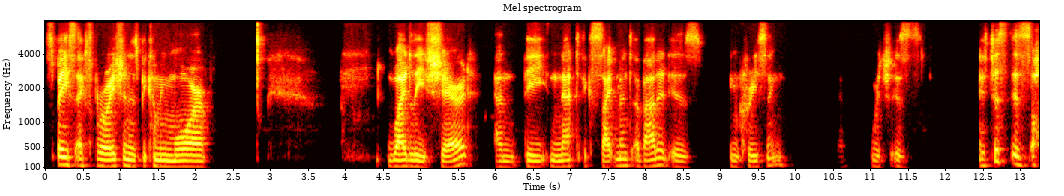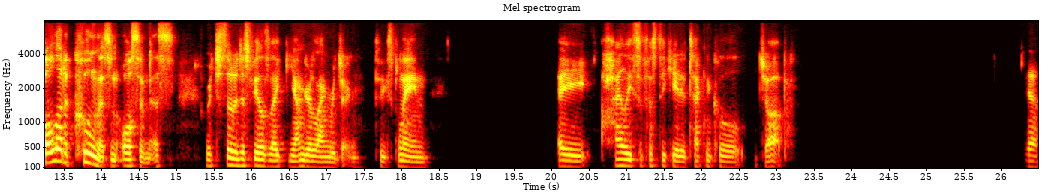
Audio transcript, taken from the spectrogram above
space exploration is becoming more widely shared and the net excitement about it is increasing which is it's just it's a whole lot of coolness and awesomeness which sort of just feels like younger languaging to explain a highly sophisticated technical job yeah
